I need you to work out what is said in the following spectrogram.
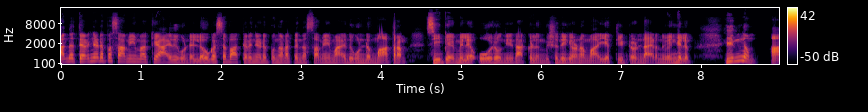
അന്ന് തെരഞ്ഞെടുപ്പ് സമയമൊക്കെ ആയതുകൊണ്ട് ലോക്സഭാ തെരഞ്ഞെടുപ്പ് നടക്കുന്ന സമയമായതുകൊണ്ട് മാത്രം സി പി എമ്മിലെ ഓരോ നേതാക്കളും വിശദീകരണമായി എത്തിയിട്ടുണ്ടായിരുന്നുവെങ്കിലും ഇന്നും ആ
